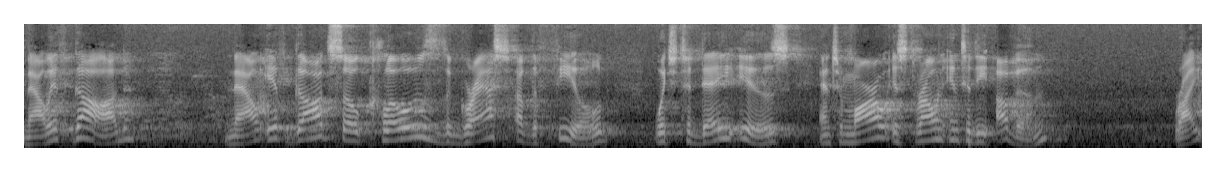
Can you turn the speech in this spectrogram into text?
Now, if God, now, if God so clothes the grass of the field, which today is, and tomorrow is thrown into the oven, right?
